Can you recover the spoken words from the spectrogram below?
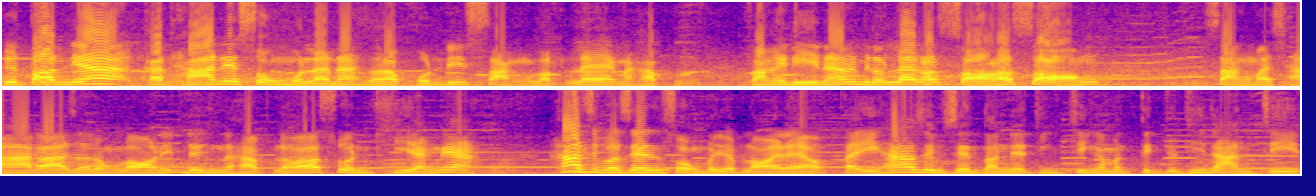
คือตอนนี้กระทะเนี่ยส่งหมดแล้วนะสำหรับคนที่สั่งล็อตแรกนะครับ ฟังให้ดีนะมันมีล็อตแรกล็อตสองล็อตสองสั่งมาช้าก็อาจจะต้องรอนิดนึงนะครับ แล้วก็ส่วนเขียงเนี่ย50%ส่งไปเรียบร้อยแล้ว แต่อีก 50%ตอนนี้จริงๆอะมันติดอยู่ที่ด่านจีน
